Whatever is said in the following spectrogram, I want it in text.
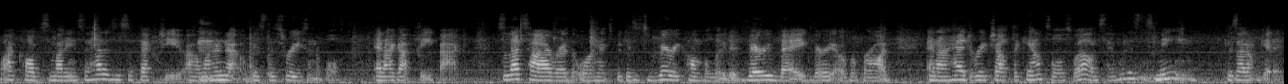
well, I called somebody and said, how does this affect you? I want to know, is this reasonable? And I got feedback. So that's how I read the ordinance because it's very convoluted, very vague, very overbroad. And I had to reach out to council as well and say, what does this mean? Because I don't get it.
